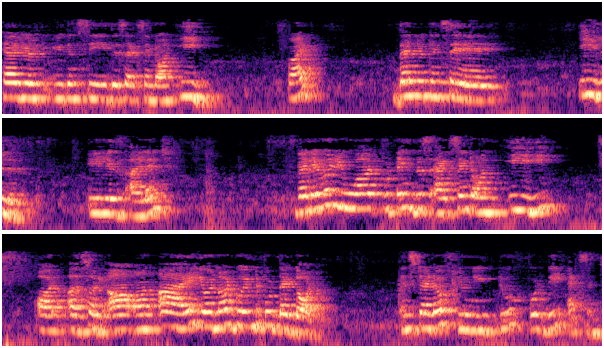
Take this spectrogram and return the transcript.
Here you you can see this accent on e. Fine. Then you can say île. Île is island. Whenever you are putting this accent on e or uh, sorry uh, on i you are not going to put that dot Instead of you need to put the accent.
